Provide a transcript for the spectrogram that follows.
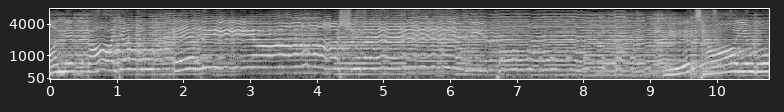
મને કાયમ એની આશ રે મીઠો એ છાયડો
